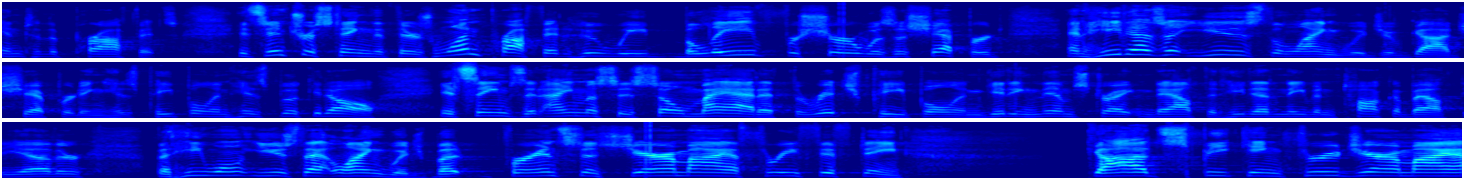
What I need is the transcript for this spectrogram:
into the prophets. It's interesting that there's one prophet who we believe for sure was a shepherd, and he doesn't use the language of God shepherding his people in his book at all. It seems that Amos is so mad at the rich people and getting them straightened out that he doesn't even talk about the other, but he won't use that language. But for instance, Jeremiah 3:15, God speaking through Jeremiah,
